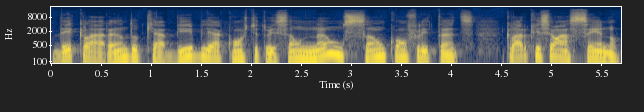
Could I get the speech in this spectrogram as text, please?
declarando que a Bíblia e a Constituição não são conflitantes. Claro que isso é um aceno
